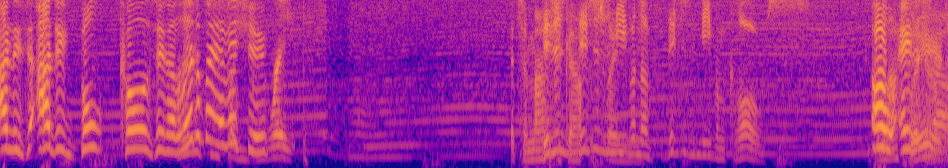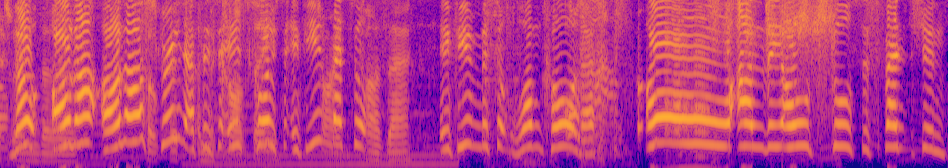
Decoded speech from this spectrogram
and his added bulk causing a little bit of issue. Rape. It's a massive This is gap this isn't even a this isn't even close. Oh, it, no, on our on our focus screen, and F is, the it is cause. close. If you Sorry, mess up, cause. If you miss up one corner, oh, and the old school suspension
